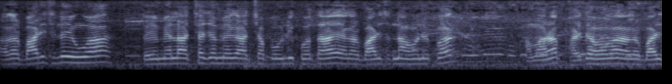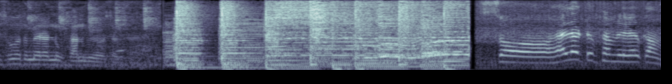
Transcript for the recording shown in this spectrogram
अगर बारिश नहीं हुआ तो ये मेला अच्छा जमेगा अच्छा पब्लिक होता है अगर बारिश ना होने पर हमारा फायदा होगा अगर बारिश हुआ तो मेरा नुकसान भी हो सकता है so hello to family welcome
